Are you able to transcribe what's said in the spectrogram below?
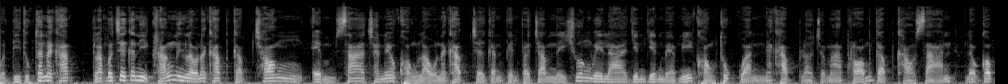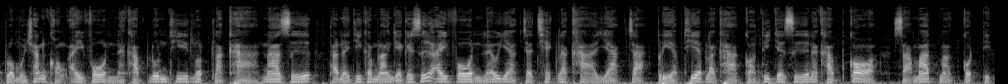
วัสดีทุกท่านนะครับ กลับมาเจอกันอีกครั้งหนึ่งแล้วนะครับ กับช่อง m s a Channel ของเรานะครับ เจอกันเป็นประจำในช่วงเวลาเย็นๆแบบนี้ของทุกวันนะครับ เราจะมาพร้อมกับข่าวสาร แล้วก็โปรโมชั่นของ iPhone นะครับ รุ่นที่ลดราคา น่าซื้อ ท่านไหนที่กำลังอยากจะซื้อ iPhone แล้วอยากจะเช็คราคา อยากจะเปรียบเทียบราคาก่อนที่จะซื้อนะครับ ก็สามารถมากดติด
